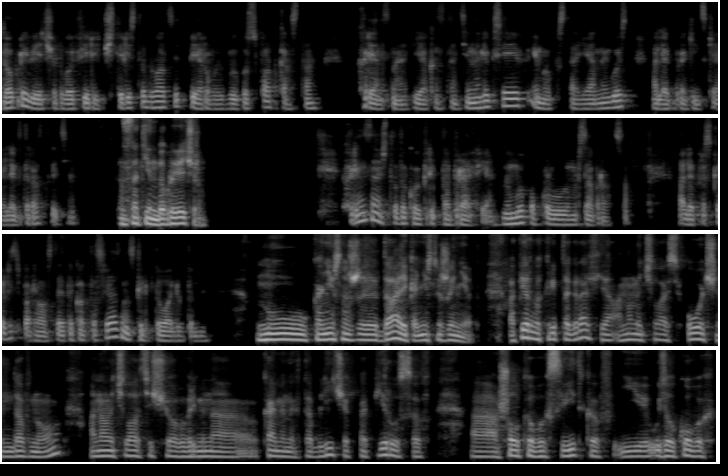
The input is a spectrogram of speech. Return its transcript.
Добрый вечер, в эфире 421 выпуск подкаста «Хрен знает». Я Константин Алексеев и мой постоянный гость Олег Брагинский. Олег, здравствуйте. Константин, добрый вечер. Хрен знает, что такое криптография, но мы попробуем разобраться. Олег, расскажите, пожалуйста, это как-то связано с криптовалютами? Ну, конечно же, да и, конечно же, нет. Во-первых, криптография, она началась очень давно. Она началась еще во времена каменных табличек, папирусов, а, шелковых свитков и узелковых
